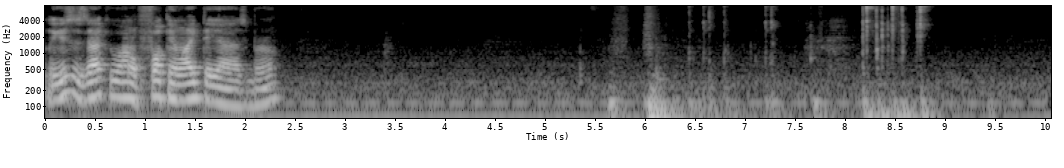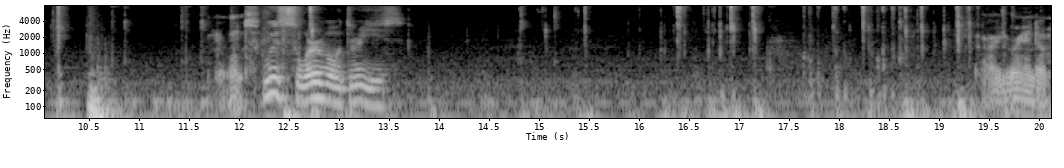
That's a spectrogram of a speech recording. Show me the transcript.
Like, this is exactly why I don't fucking like they ass, bro. Who's Swervo threes? Alright, random.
